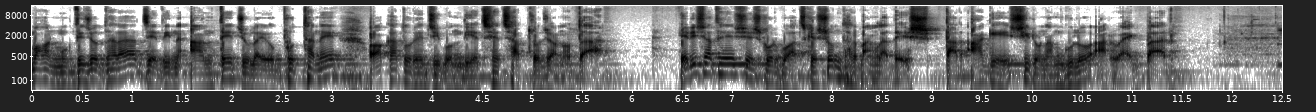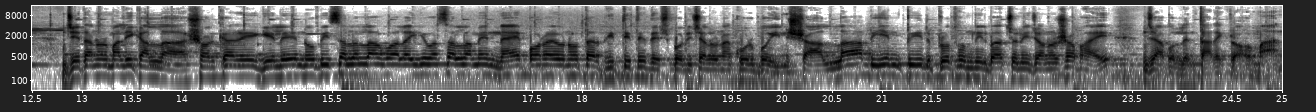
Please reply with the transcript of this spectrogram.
মহান মুক্তিযোদ্ধারা, যেদিন আনতে জুলাই অভ্যুত্থানে অকাতরে জীবন দিয়েছে ছাত্র জনতা। এরই সাথে শেষ করব আজকে সন্ধ্যার বাংলাদেশ। তার আগে শিরোনামগুলো আরও একবার। জেতানোর মালিক আল্লাহ, সরকারে গেলে নবী সাল্লাহ ওয়াসাল্লামের ন্যায় পরায়ণতার ভিত্তিতে দেশ পরিচালনা করব ইনশাআল্লাহ। বিএনপির প্রথম নির্বাচনী জনসভায় যা বললেন তারেক রহমান।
